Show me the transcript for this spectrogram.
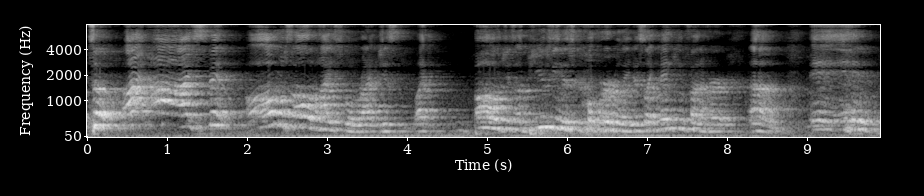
So I, I, I spent almost all of high school, right? Just like, oh, just abusing this girl verbally, just like making fun of her. Um, and,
